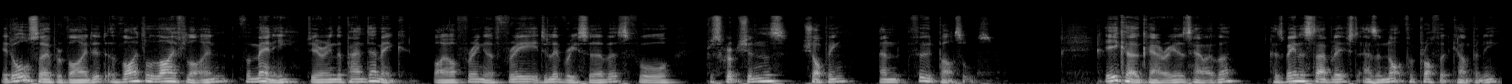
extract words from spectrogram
It also provided a vital lifeline for many during the pandemic by offering a free delivery service for prescriptions, shopping, and food parcels. Eco Carriers, however, has been established as a not for profit company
